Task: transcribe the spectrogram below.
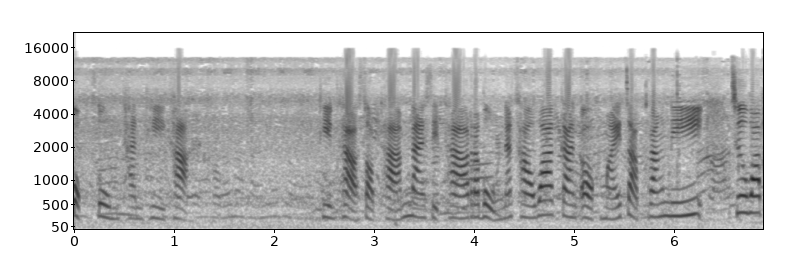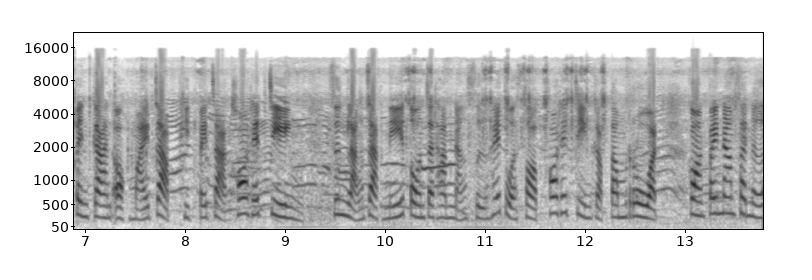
กกตูมทันทีค่ะ ทีมข่าวสอบถามนายสิทธาระบุนะคะว่าการออกหมายจับครั้งนี้ เชื่อว่าเป็นการออกหมายจับผิดไปจากข้อเท็จจริง ซึ่งหลังจากนี้ตนจะทำหนังสือให้ตรวจสอบข้อเท็จจริงกับตำรวจ ก่อนไปนำเสนอ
